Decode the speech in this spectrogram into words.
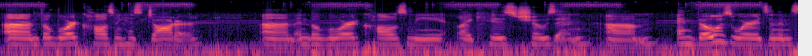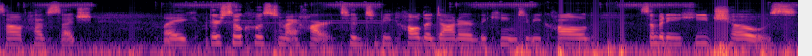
Um, the Lord calls me his daughter. Um, and the Lord calls me like his chosen. Um, and those words in themselves have such, like, they're so close to my heart to, to be called a daughter of the king, to be called somebody he chose.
